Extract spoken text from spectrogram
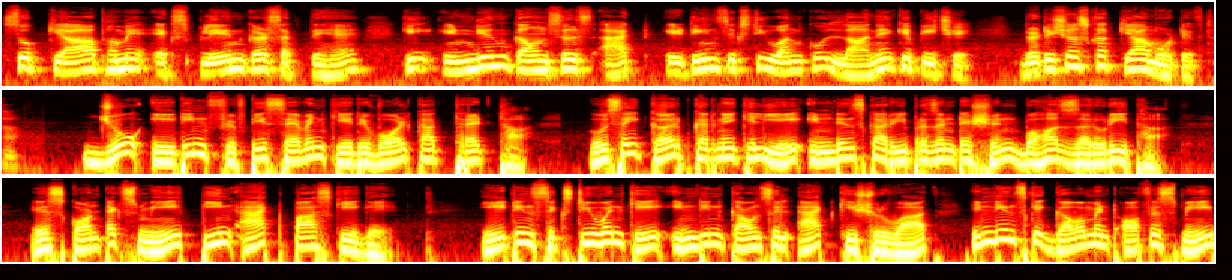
सो so, क्या आप हमें एक्सप्लेन कर सकते हैं कि इंडियन काउंसिल्स एक्ट 1861 को लाने के पीछे ब्रिटिशर्स का क्या मोटिव था? जो 1857 के रिवॉल्ट का थ्रेट था उसे कर्व करने के लिए इंडियंस का रिप्रेजेंटेशन बहुत ज़रूरी था। इस कॉन्टेक्स्ट में तीन एक्ट पास किए गए। 1861 के इंडियन काउंसिल एक्ट की शुरुआत इंडियंस के गवर्नमेंट ऑफ़िस में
